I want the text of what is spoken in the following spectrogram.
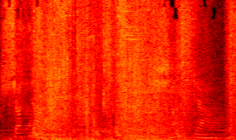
Shut down. Shut down.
